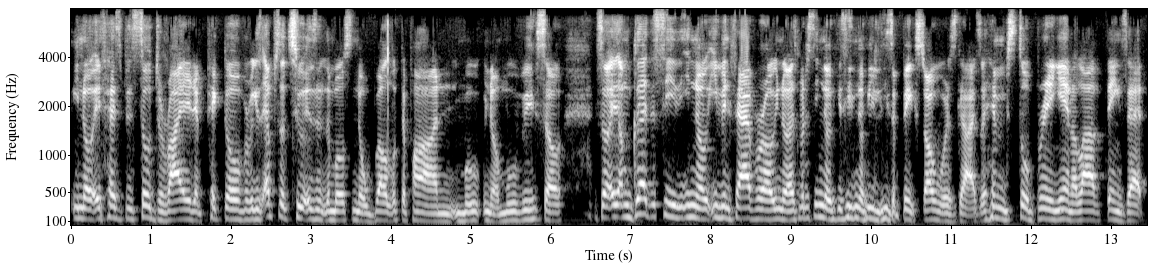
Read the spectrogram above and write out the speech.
you know it has been so derided and picked over because episode two isn't the most you know well looked upon move you know movie. So so I'm glad to see you know even Favreau you know as much as you know because he, you know he, he's a big Star Wars guy. So him still bringing in a lot of things that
